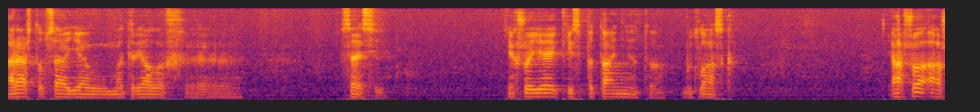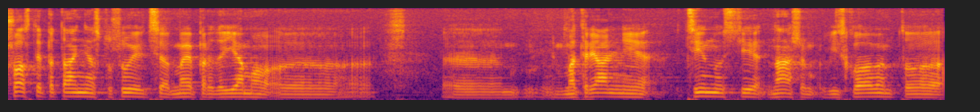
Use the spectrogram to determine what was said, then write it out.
А решта все є в матеріалах е, сесії. Якщо є якісь питання, то будь ласка. А, що, а шосте питання стосується, ми передаємо е, е, матеріальні цінності нашим військовим, то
